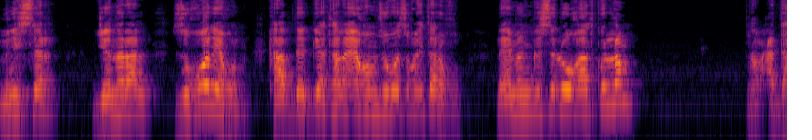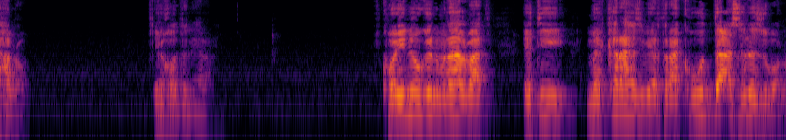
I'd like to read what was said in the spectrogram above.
ሚኒስትር ጀነራል ዝኾነ ይኹን ካብ ደገ ተላኢኾም ዝመፁ ከይተረፉ ናይ መንግስቲ ልኡኻት ኩሎም ናብ ዓድሃሎ ይኸዱ ነይሮም ኮይኑ ግን ምናልባት እቲ መከራ ህዝቢ ኤርትራ ክውዳእ ስለ ዝበሎ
